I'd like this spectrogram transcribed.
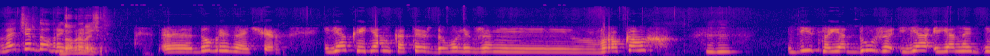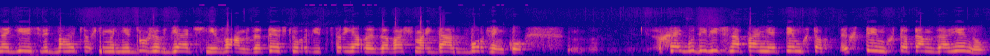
Вечір добрий. Добрий вечір. е, добрий вечір. Я киянка теж доволі вже в роках. Дійсно, я дуже, я, я не- надіюсь від багатьох мені дуже вдячні вам за те, що ви відстояли за ваш майдан, боженьку. Хай буде вічна пам'ять тим, хто тим, хто там загинув.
